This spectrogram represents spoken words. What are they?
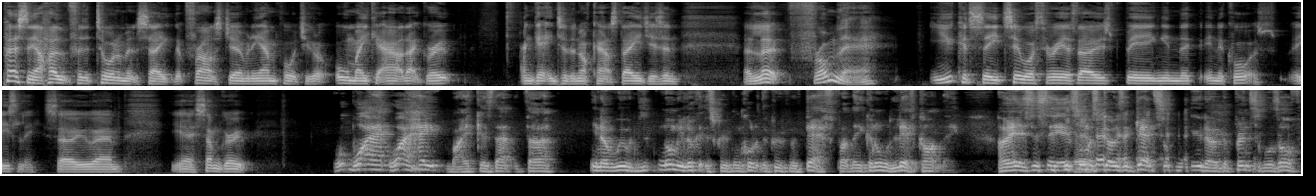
Personally, I hope for the tournament's sake that France, Germany, and Portugal all make it out of that group and get into the knockout stages. And, and look, from there, you could see two or three of those being in the in the quarters easily. So um, yeah, some group. What, what I what I hate, Mike, is that the you know we would normally look at this group and call it the group of death, but they can all live, can't they? I mean, it's just it almost goes against you know the principles of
